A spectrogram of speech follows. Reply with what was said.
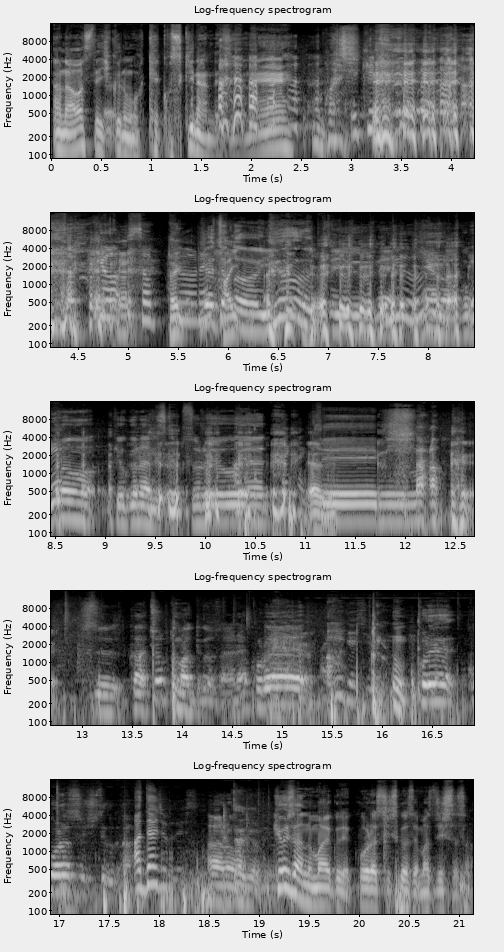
あの合わせて弾くのも結構好きなんですよね。即興即興じゃあちょっと「YOU」っていうね、あの僕の曲なんですけどそれをやってみますかちょっと待ってくださいね。これい。いですよ。うんこれコーラスしてくださいあ大丈夫です。あのキョイさんのマイクでコーラスしてください。松下さん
